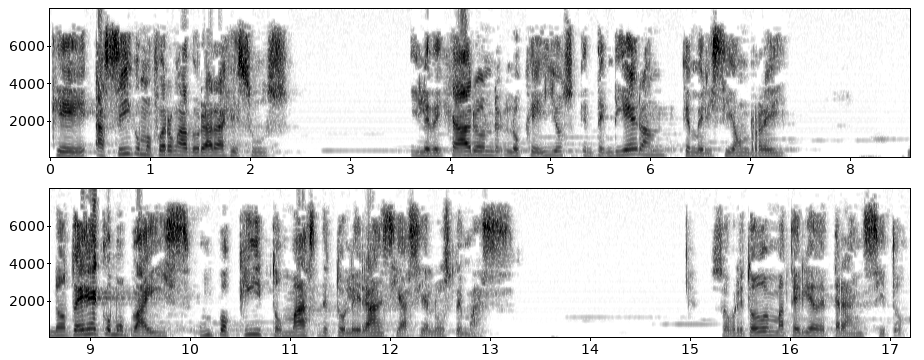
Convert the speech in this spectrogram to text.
que así como fueron a adorar a Jesús y le dejaron lo que ellos entendieran que merecía un rey, nos deje como país un poquito más de tolerancia hacia los demás, sobre todo en materia de tránsito.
